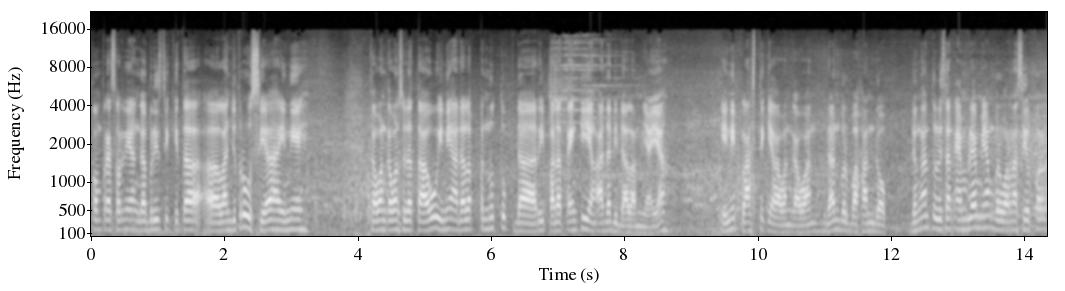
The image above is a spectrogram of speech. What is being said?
kompresornya nggak berisik kita uh, lanjut terus ya ini kawan-kawan sudah tahu ini adalah penutup daripada tangki yang ada di dalamnya ya ini plastik ya kawan-kawan dan berbahan dop dengan tulisan emblem yang berwarna silver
